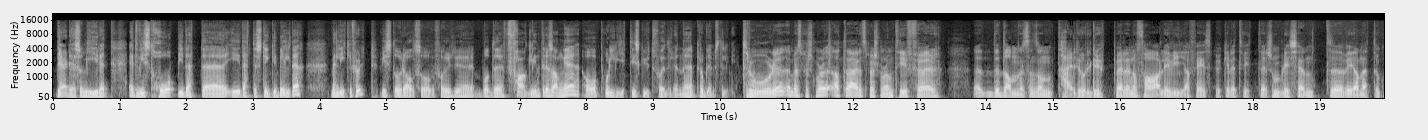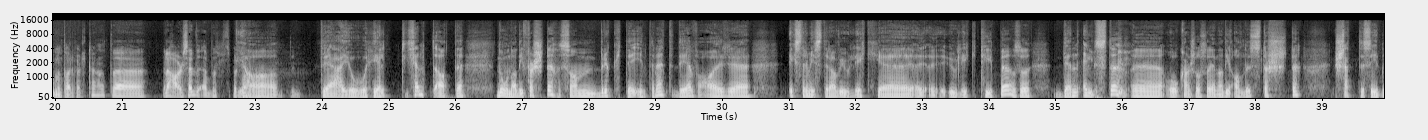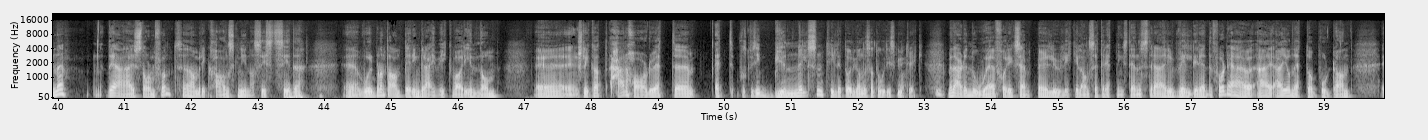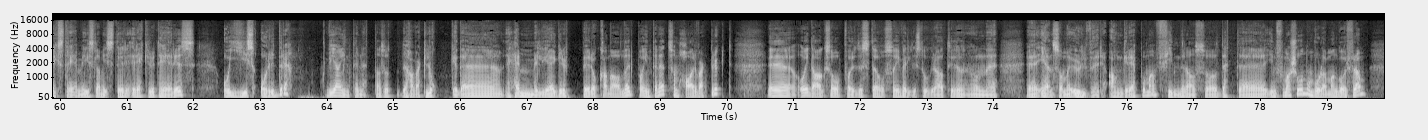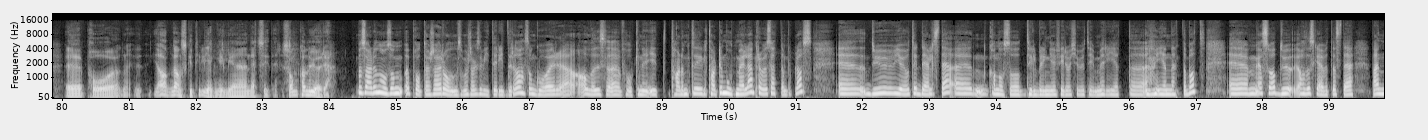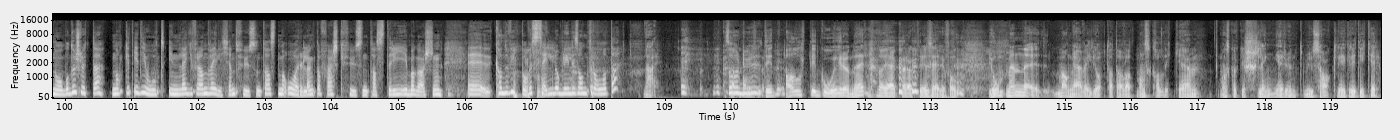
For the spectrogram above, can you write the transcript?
Det er det som gir et, et visst håp i dette, i dette, stygge bildet, men like fullt, vi står altså overfor eh, både faglig interessante og politisk utfordrende problemstillinger. Tror du at det er et spørsmål om tid før eh, det dannes en sånn terrorgruppe eller noe farlig via Facebook eller Twitter som blir kjent eh, via nett- og kommentarfeltet? At, eller har det skjedd? Spørsmål. Ja, det er jo helt kjent at eh, noen av de første som brukte internett, det var eh, ekstremister av ulik, uh, ulik, type. Altså, den eldste, uh, og kanskje også en av de aller største chattesidene, det er Stormfront, en amerikansk nynazistside, uh, hvor annet Behring Breivik var innom. slik at her har du et et, hva skal vi si, begynnelsen til et organisatorisk uttrykk. Men er det noe f.eks. ulike lands etterretningstjenester er veldig redde for, det er, er, er jo nettopp hvordan ekstreme islamister rekrutteres og gis ordre via internett. Altså, det har vært lukkede, hemmelige grupper og kanaler på internett som har vært brukt. Eh, og i dag så oppfordres det også i veldig stor grad til sånne eh, ensomme ulverangrep. Og man finner altså dette informasjon om hvordan man går fram eh, på ja, ganske tilgjengelige nettsider. Sånn kan du gjøre. Men så er det noen som påtar seg rollen som en slags hvite riddere, da, som går eh, alle disse folkene i, tar, til, tar til motmæle, prøver å sette dem på plass. Eh, du gjør jo til dels det, eh, kan også tilbringe 24 timer i, et, eh, i en nettdebatt. Eh, jeg så at du hadde skrevet et sted Nei, nå må du slutte. Nok et idiotinnlegg fra en velkjent fusentast med årelangt og fersk fusentasteri i bagasjen. Eh, kan du vippe over selv og bli litt sånn trollete? Nei. Så du... alltid, alltid gode grunner når jeg karakteriserer folk. Jo, men eh, mange er veldig opptatt av at man skal ikke, man skal ikke slenge rundt med usaklige kritikker.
